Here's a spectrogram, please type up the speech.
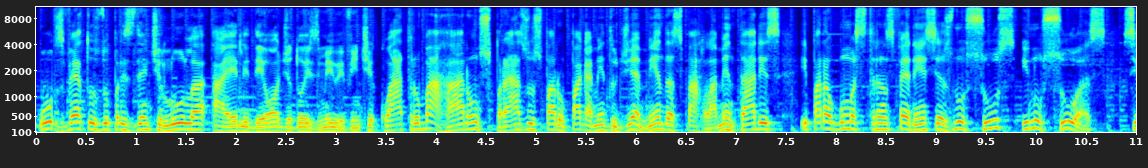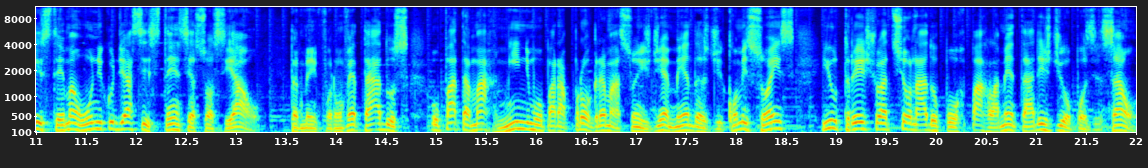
Os vetos do presidente Lula à LDO de 2024 barraram os prazos para o pagamento de emendas parlamentares e para algumas transferências no SUS e no SUAS, Sistema Único de Assistência Social. Também foram vetados o patamar mínimo para programações de emendas de comissões e o trecho adicionado por parlamentares de oposição.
